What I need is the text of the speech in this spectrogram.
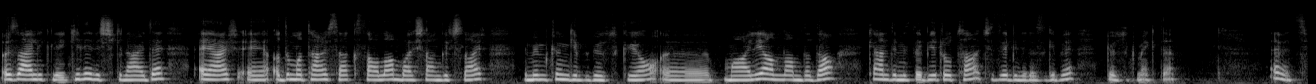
Özellikle ikili ilişkilerde eğer e, adım atarsak sağlam başlangıçlar mümkün gibi gözüküyor. E, mali anlamda da kendimize bir rota çizebiliriz gibi gözükmekte. Evet.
